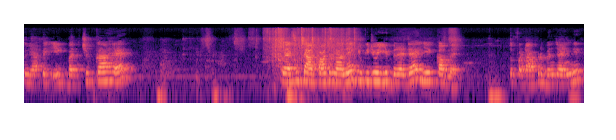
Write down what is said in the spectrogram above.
तो यहाँ पे एक बन चुका है। तो ऐसे चार पाँच बनाने हैं, क्योंकि जो ये ब्रेड है, ये कम है। तो फटाफट बन जाएँगे।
